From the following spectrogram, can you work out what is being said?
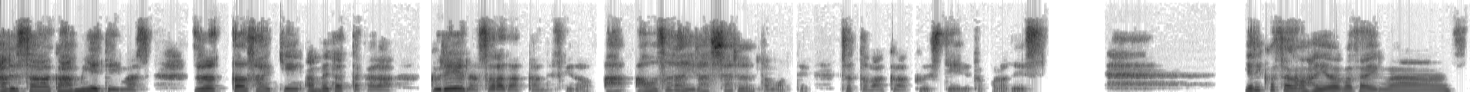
明るさが見えています。ずっと最近雨だったからグレーな空だったんですけど、あ、青空いらっしゃると思って、ちょっとワクワクしているところです。ゆりこさんおはようございます。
